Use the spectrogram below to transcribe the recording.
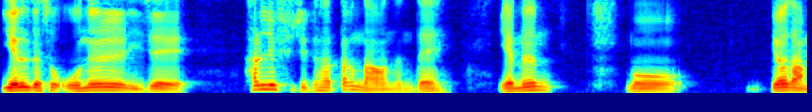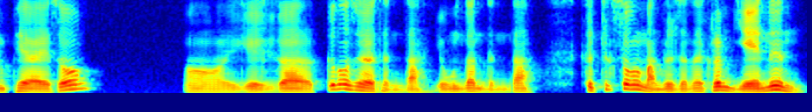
예를 들어서 오늘 이제 한류 퓨즈가 하나 딱 나왔는데 얘는 뭐 몇 암페어에서 어 이게가 끊어져야 된다. 용단된다. 그 특성을 만들잖아요. 그럼 얘는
